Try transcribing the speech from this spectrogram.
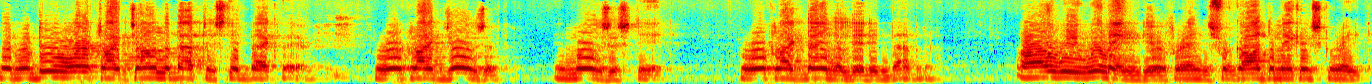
that will do a work like John the Baptist did back there, a work like Joseph and Moses did, a work like Daniel did in Babylon. Are we willing, dear friends, for God to make us great?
